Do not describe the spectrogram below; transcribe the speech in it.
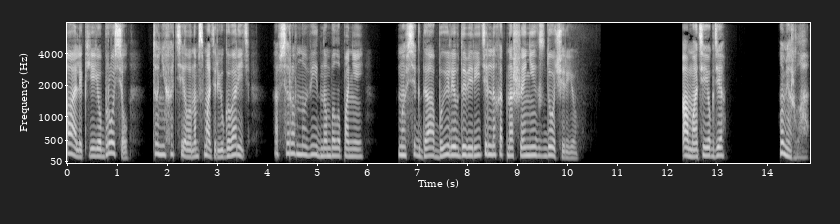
Алик ее бросил, то не хотела нам с матерью говорить, а все равно видно было по ней. Мы всегда были в доверительных отношениях с дочерью. А мать ее где? Умерла.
